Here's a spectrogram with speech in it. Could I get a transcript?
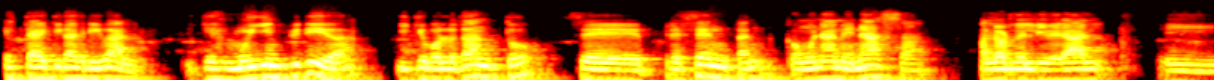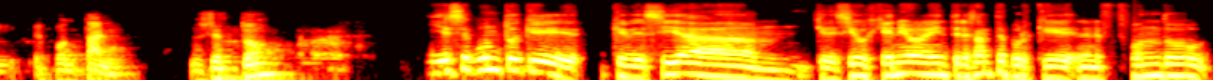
esta ética tribal, que es muy intuitiva y que por lo tanto se presentan como una amenaza al orden liberal y espontáneo, ¿no es cierto? Y ese punto que, que, decía, que decía Eugenio es interesante porque en el fondo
